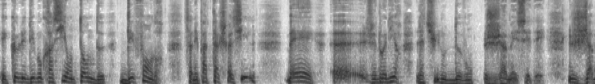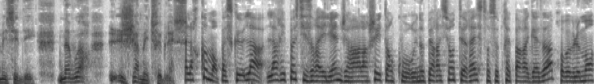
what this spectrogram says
et que les démocraties entendent de défendre. Ça n'est pas tâche facile, mais euh, je dois dire, là-dessus, nous ne devons jamais céder, jamais céder, n'avoir jamais de faiblesse. Alors comment? Parce que là, la riposte israélienne, Gérard Larcher, est en cours. Une opération terrestre se prépare à Gaza, probablement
